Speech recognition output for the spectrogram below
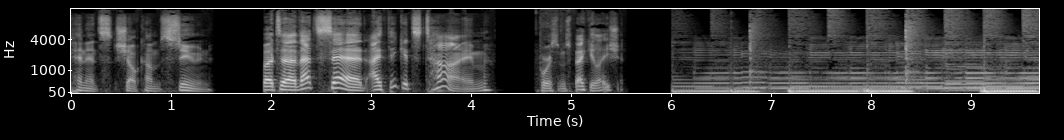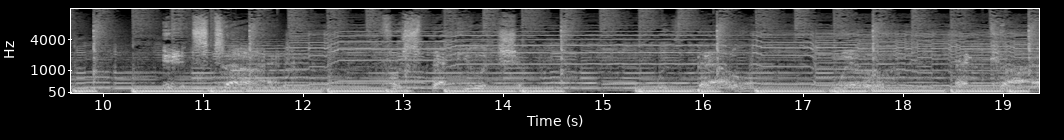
penance shall come soon. But uh, that said, I think it's time for some speculation. Time for speculation with Bell, Will, and Kyle.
